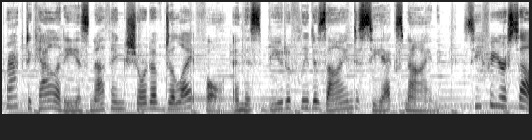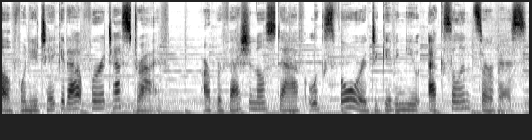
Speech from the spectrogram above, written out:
Practicality is nothing short of delightful in this beautifully designed CX-9. See for yourself when you take it out for a test drive. Our professional staff looks forward to giving you excellent service.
